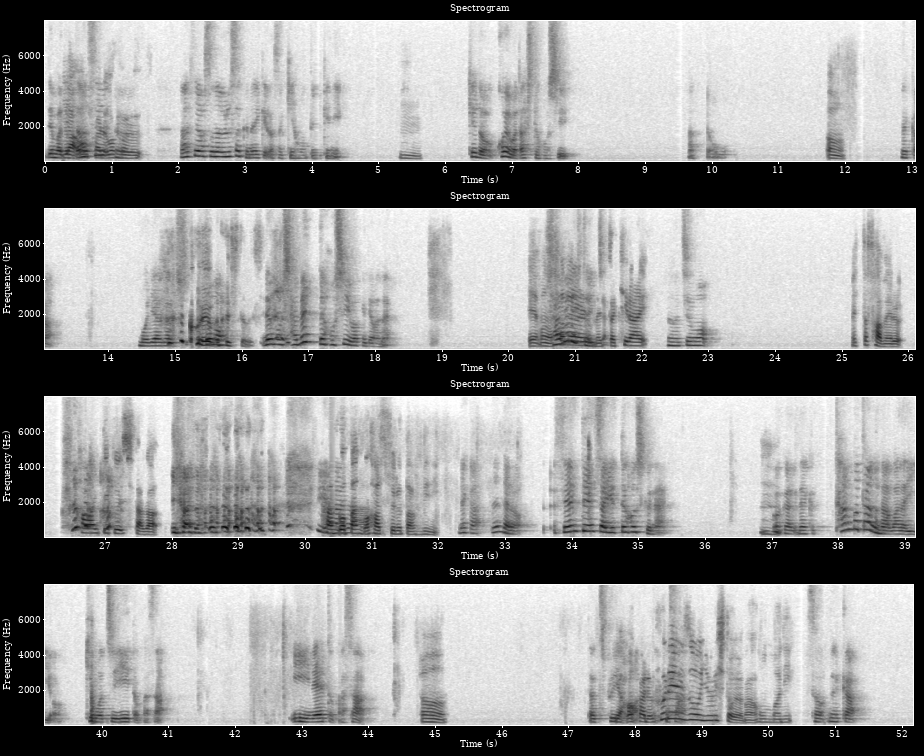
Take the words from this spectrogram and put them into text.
でもいや、わでも男性かるわかうんる。男性はそんなうるさくないけどさ基本的にうん。けど声は出してほしいなって思ううん。なんか盛り上がるし 声を出してほしい。でも喋ってほしいわけではない。え、まあ喋る人いめっちゃ嫌い。うちも。めっちゃ冷める。乾いてく舌が 嫌だ。単語単語発するたんびに。なんか、なんだろう。センテンスは言ってほしくない。うんわかる。なんか単語単語のはまだいいよ。気持ちいいとかさ。いいねとかさ。うん。That's い pretty や、わか hot る。フレーズを言う人よな、ほんまに。そう、なんか、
